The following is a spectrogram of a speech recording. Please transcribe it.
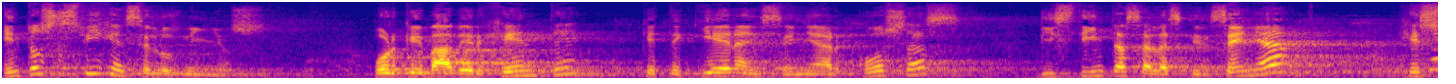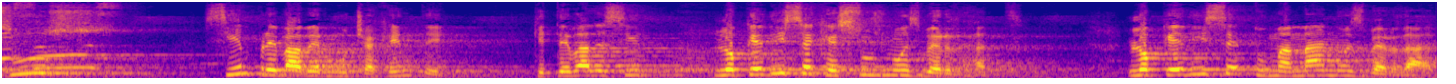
Entonces fíjense los niños, porque va a haber gente que te quiera enseñar cosas distintas a las que enseña Jesús. Siempre va a haber mucha gente que te va a decir, lo que dice Jesús no es verdad, lo que dice tu mamá no es verdad,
